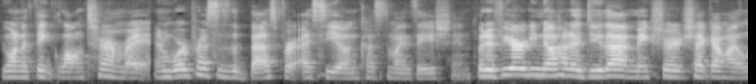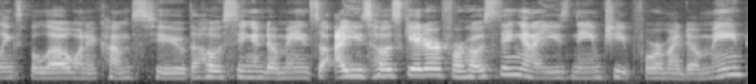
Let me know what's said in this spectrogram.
you want to think long term, right? And WordPress is the best for SEO and customization. But if you already know how to do that, make sure to check out my links below when it comes to the hosting and domain. So I use HostGator for hosting and I use Namecheap for my domain.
